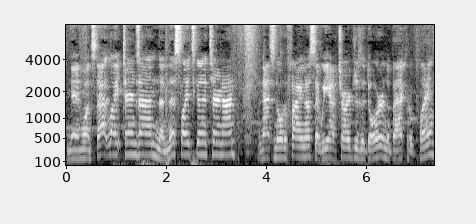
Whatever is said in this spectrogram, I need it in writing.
And then once that light turns on, then this light's gonna turn on. And that's notifying us that we have charge of the door in the back of the plane.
